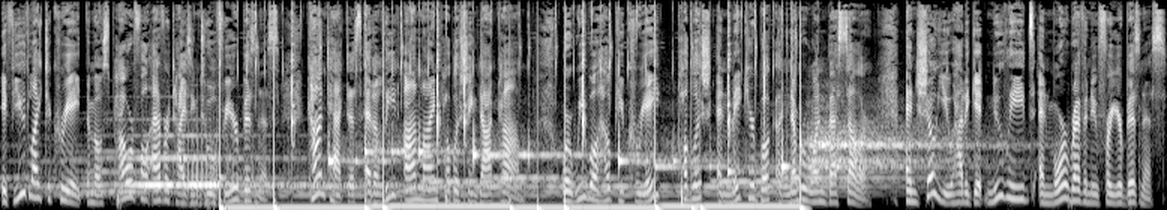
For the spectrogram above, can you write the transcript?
If you'd like to create the most powerful advertising tool for your business, contact us at eliteonlinepublishing.com, where we will help you create, publish, and make your book a number one bestseller and show you how to get new leads and more revenue for your business.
